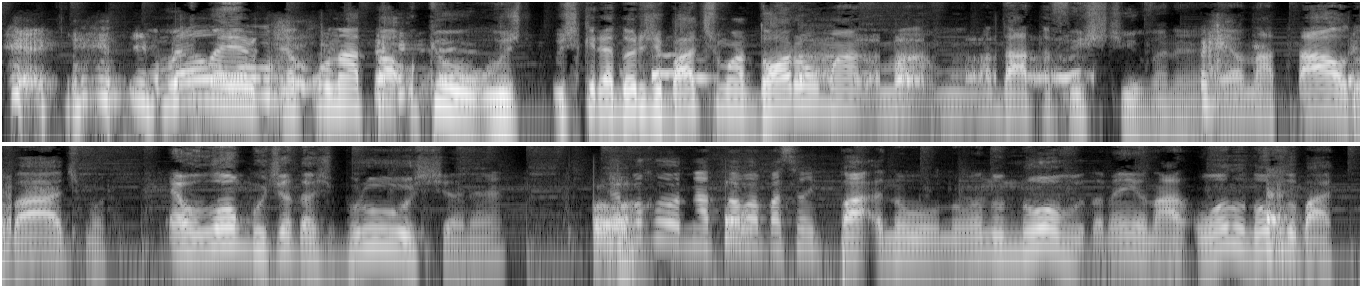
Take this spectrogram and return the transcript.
É muito maneiro que o Natal, que os, os criadores de Batman adoram uma, uma, uma, data festiva, né? É o Natal do Batman, é o longo dia das bruxas, né? Pô. Pouco o Natal vai passando no, no, ano novo também, o, ano novo é. do Batman.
